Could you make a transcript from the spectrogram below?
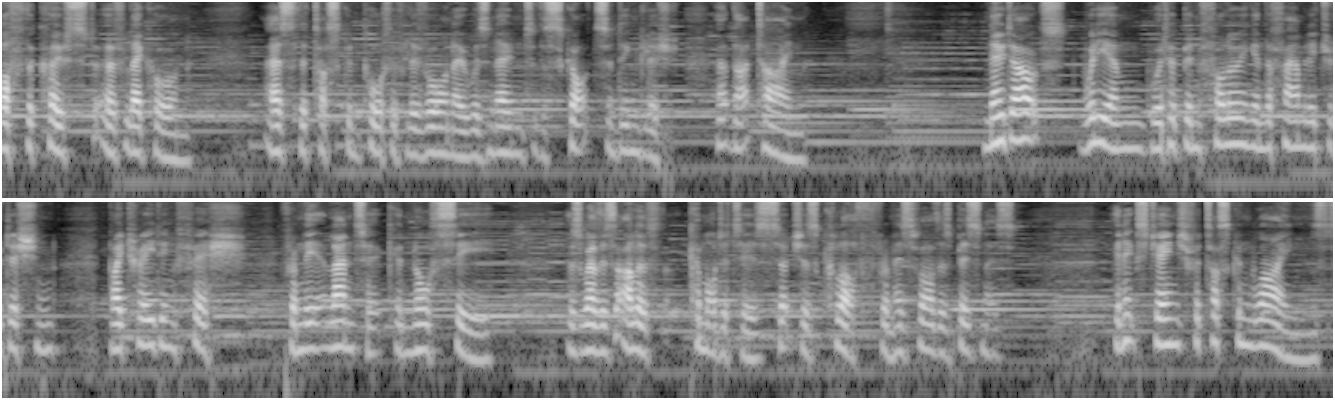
off the coast of Leghorn, as the Tuscan port of Livorno was known to the Scots and English at that time. No doubt William would have been following in the family tradition by trading fish from the Atlantic and North Sea, as well as other commodities such as cloth from his father's business, in exchange for Tuscan wines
